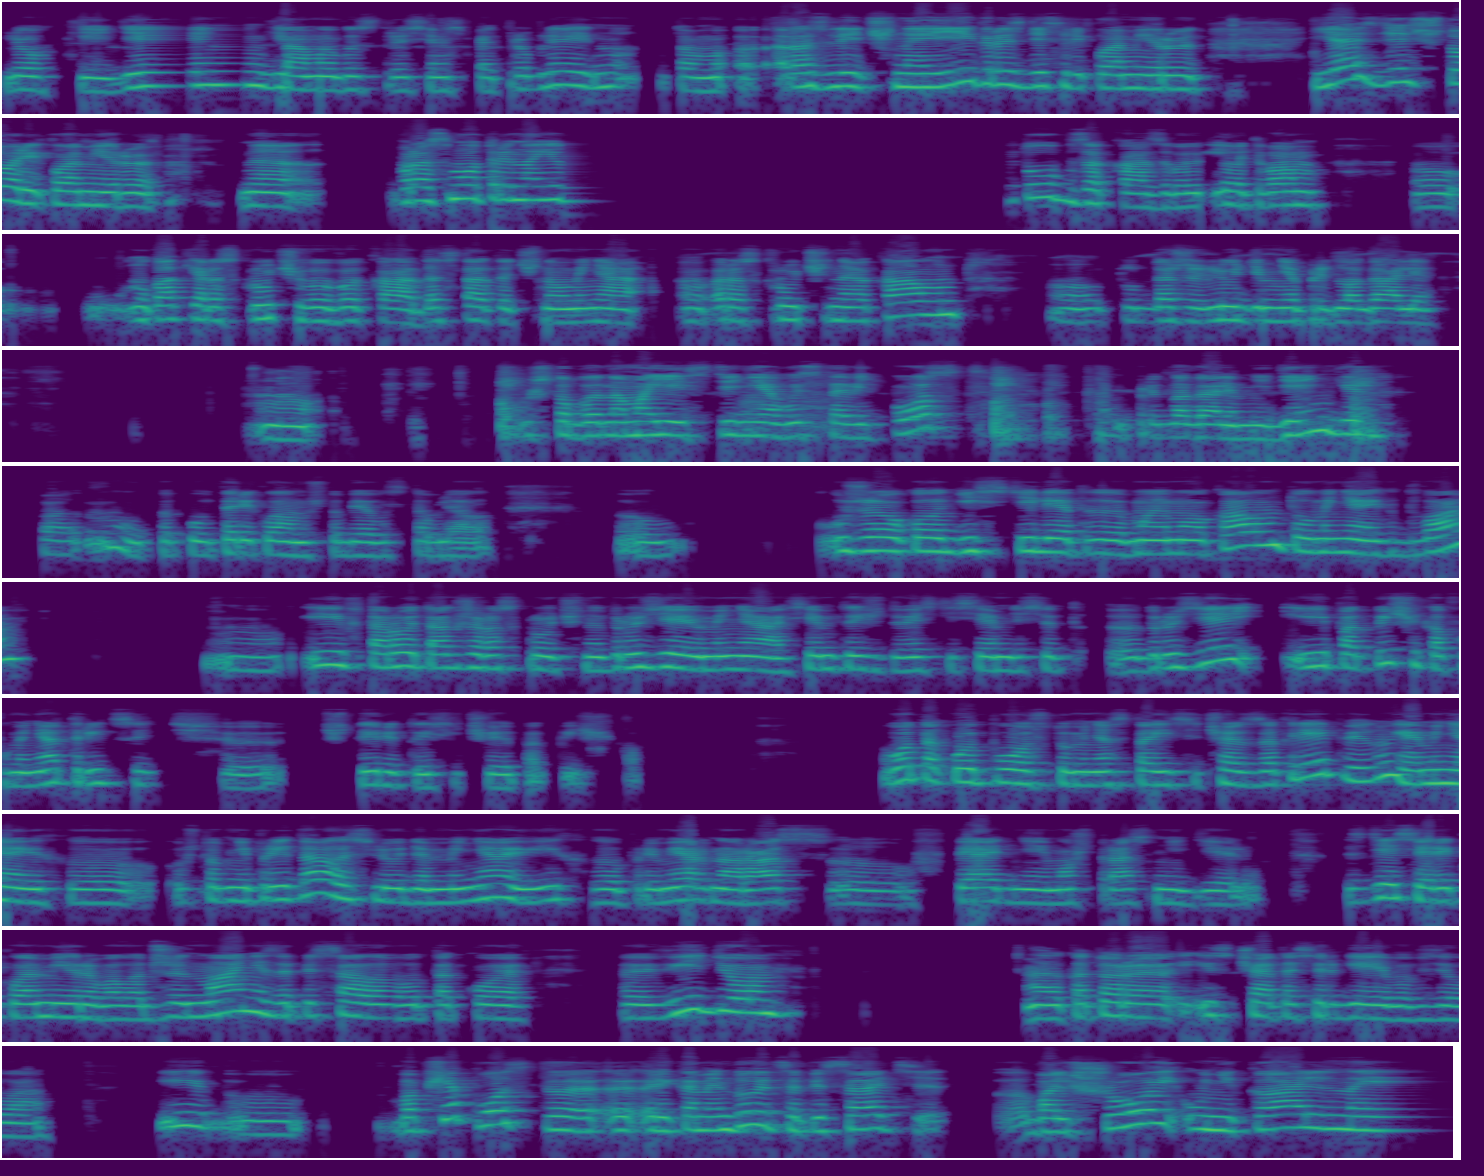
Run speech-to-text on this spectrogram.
Легкие деньги, самые быстрые 75 рублей. Ну, там различные игры здесь рекламируют. Я здесь что рекламирую? Э, просмотры на YouTube заказываю, и вам, э, ну, как я раскручиваю ВК, достаточно у меня э, раскрученный аккаунт, тут даже люди мне предлагали, чтобы на моей стене выставить пост, предлагали мне деньги, ну, какую-то рекламу, чтобы я выставляла уже около 10 лет э, моему аккаунту, у меня их два, э, и второй также раскрученный. Друзей у меня 7270 э, друзей, и подписчиков у меня 34 тысячи подписчиков. Вот такой пост у меня стоит сейчас в закрепе. Ну, я меняю их, чтобы не приедалось людям, меняю их примерно раз в 5 дней, может, раз в неделю. Здесь я рекламировала Джин Money, записала вот такое видео Э, которая из чата Сергеева взяла. И э, вообще пост э, рекомендуется писать большой, уникальный,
